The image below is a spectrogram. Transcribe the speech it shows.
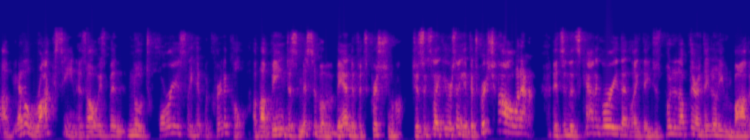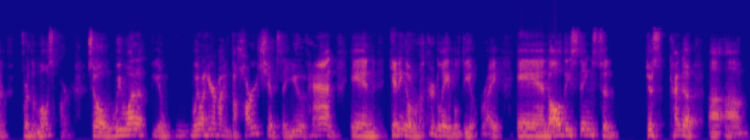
uh, metal rock scene has always been notoriously hypocritical about being dismissive of a band if it's Christian rock. Just like you were saying, if it's Christian, oh, whatever. It's in this category that like they just put it up there and they don't even bother for the most part. So we want to, you know, we want to hear about the hardships that you have had in getting a record label deal, right? And all these things to just kind of uh, um,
